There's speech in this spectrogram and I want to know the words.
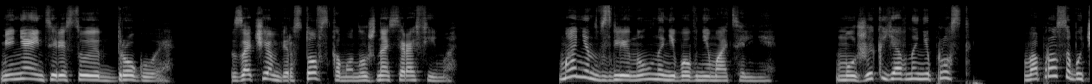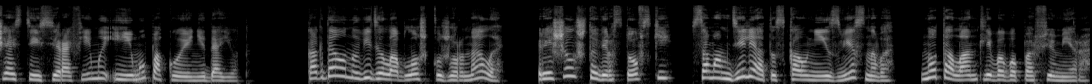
меня интересует другое. Зачем Верстовскому нужна Серафима?» Манин взглянул на него внимательнее. Мужик явно непрост, Вопрос об участии Серафимы и ему покоя не дает. Когда он увидел обложку журнала, решил, что Верстовский в самом деле отыскал неизвестного, но талантливого парфюмера,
